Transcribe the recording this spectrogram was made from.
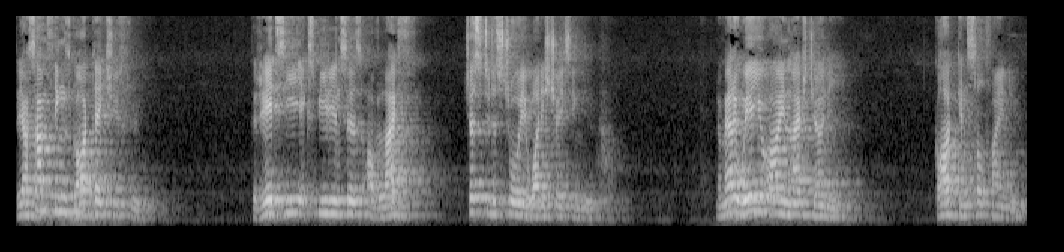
There are some things God takes you through. The Red Sea experiences of life just to destroy what is chasing you. No matter where you are in life's journey, God can still find you.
